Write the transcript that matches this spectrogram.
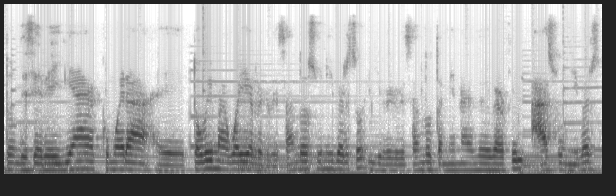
donde se veía cómo era eh, Toby Maguire regresando a su universo y regresando también a Andrew Garfield a su universo.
